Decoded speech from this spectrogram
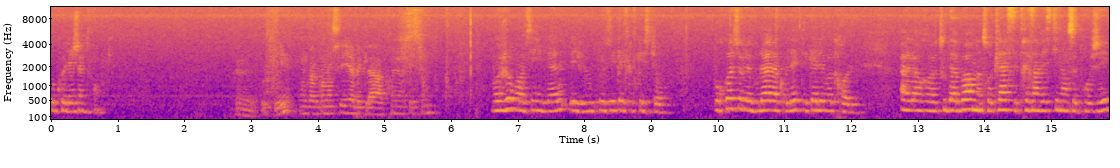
au Collège Anne-Franck. Euh, ok, on va commencer avec la première question. Bonjour, moi c'est Iliane et je vais vous poser quelques questions. Pourquoi serez-vous là à la collecte et quel est votre rôle? Alors, euh, tout d'abord, notre classe est très investie dans ce projet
